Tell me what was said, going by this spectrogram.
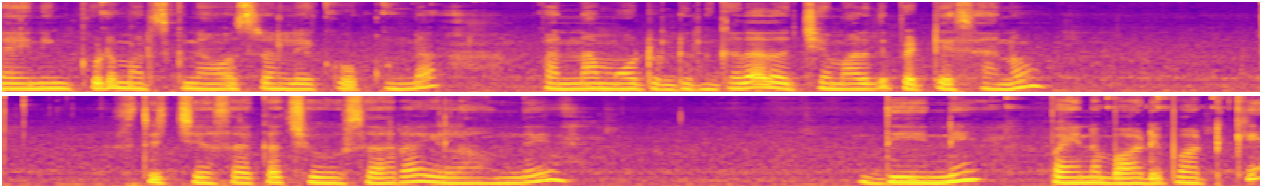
లైనింగ్ కూడా మర్చుకునే అవసరం లేకోకుండా పన్నా మోట్ ఉంటుంది కదా అది వచ్చే మరిది పెట్టేశాను. స్టిచ్ చేశాక చూసారా ఇలా ఉంది. దీన్ని పైన బాడీ పార్ట్కి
